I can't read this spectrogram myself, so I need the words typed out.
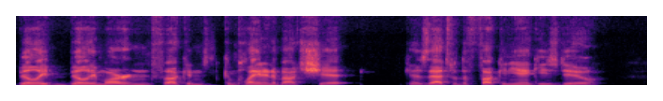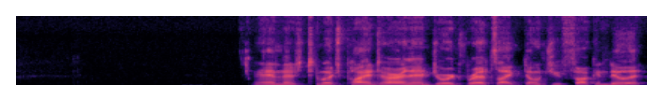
Billy Billy Martin fucking complaining about shit because that's what the fucking Yankees do. And there's too much pine tar, and then George Brett's like, "Don't you fucking do it!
